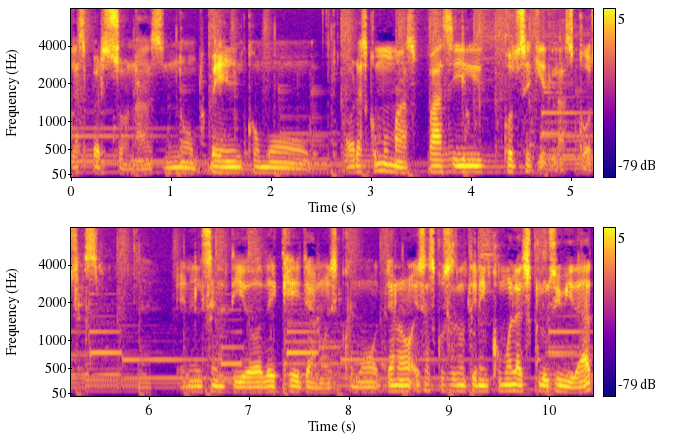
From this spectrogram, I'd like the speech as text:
las personas no ven como, ahora es como más fácil conseguir las cosas. En el sentido de que ya no es como, ya no, esas cosas no tienen como la exclusividad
